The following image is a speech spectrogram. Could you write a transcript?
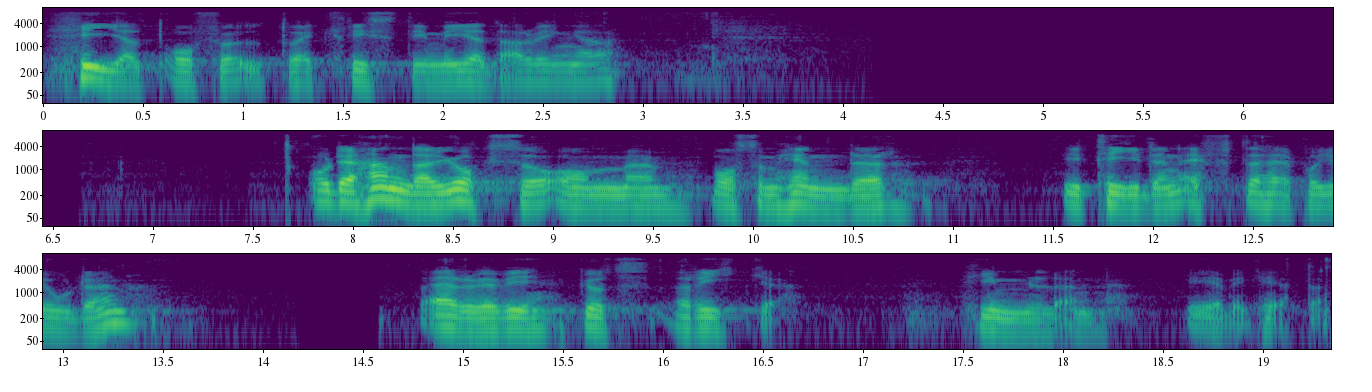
helt och fullt och är Kristi medarvingar. Och det handlar ju också om eh, vad som händer i tiden efter här på jorden. Ärver vi Guds rike, himlen, evigheten.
